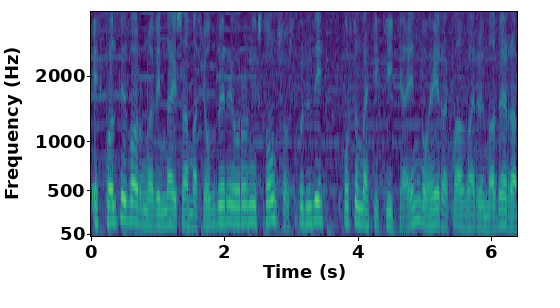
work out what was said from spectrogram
Eitt kvöldið var hún að vinna í sama hljóðveri og Rolling Stones og spurði hvort hún mætti kíkja inn og heyra hvað væri um að vera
